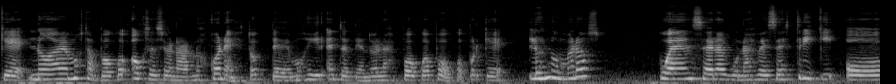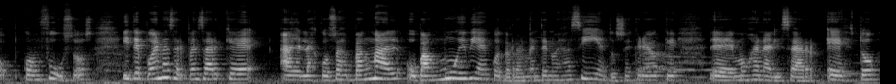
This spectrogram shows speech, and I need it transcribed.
que no debemos tampoco obsesionarnos con esto, debemos ir entendiéndolas poco a poco porque los números pueden ser algunas veces tricky o confusos y te pueden hacer pensar que ah, las cosas van mal o van muy bien cuando realmente no es así. Entonces creo que debemos analizar esto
